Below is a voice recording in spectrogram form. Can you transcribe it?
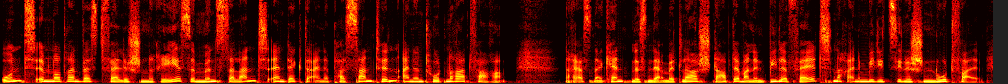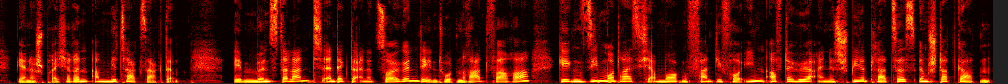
und im nordrhein-westfälischen Rees im Münsterland entdeckte eine Passantin einen toten Radfahrer. Nach ersten Erkenntnissen der Ermittler starb der Mann in Bielefeld nach einem medizinischen Notfall, wie eine Sprecherin am Mittag sagte. Im Münsterland entdeckte eine Zeugin den toten Radfahrer. Gegen 7.30 Uhr am Morgen fand die Frau ihn auf der Höhe eines Spielplatzes im Stadtgarten.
